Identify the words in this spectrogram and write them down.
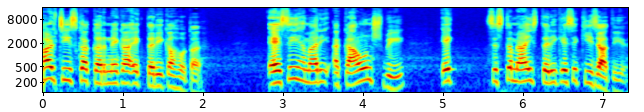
हर चीज़ का करने का एक तरीका होता है। ऐसे हमारी अकाउंट्स भी एक सिस्टमाइज तरीके से की जाती है।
